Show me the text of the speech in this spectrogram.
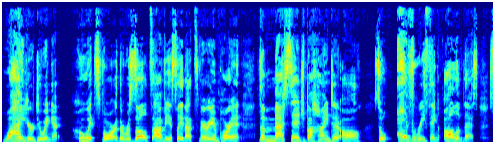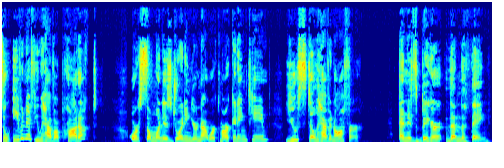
Why you're doing it who it's for, the results, obviously, that's very important. The message behind it all. So, everything, all of this. So, even if you have a product or someone is joining your network marketing team, you still have an offer and it's bigger than the thing.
